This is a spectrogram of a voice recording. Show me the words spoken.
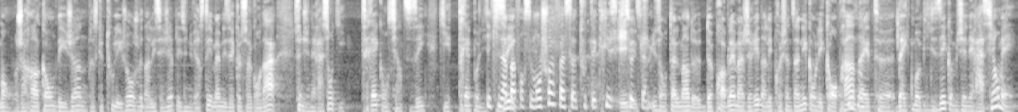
bon, je rencontre des jeunes presque tous les jours, je vais dans les cégeps, les universités, même les écoles secondaires, c'est une génération qui est très conscientisée, qui est très politisée. Et qui n'a pas forcément le choix face à toutes les crises qui Et se tiennent. ils ont tellement de, de problèmes à gérer dans les prochaines années qu'on les comprend Mhm. d'être euh, d'être mobilisés comme génération, mais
